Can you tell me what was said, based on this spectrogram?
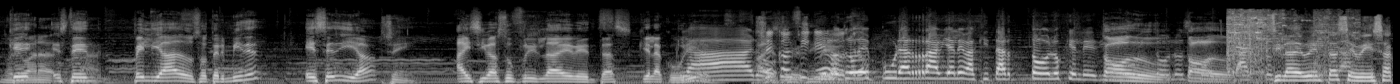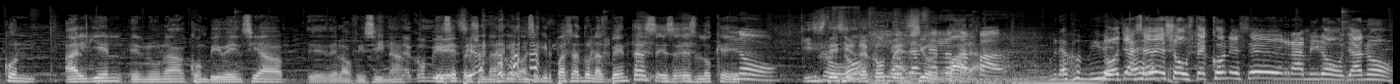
No que a- estén nada. peleados o terminen, ese día, Sí. Ahí sí va a sufrir la de ventas que la cubrió. Claro. Se consigue El otro de pura rabia le va a quitar todo lo que le dio. Todo, todos los todo. Si la de ventas se besa con alguien en una convivencia eh, de la oficina, ¿Una convivencia? ese personaje le va a seguir pasando las ventas, es, es lo que... No. Quisiste No. decir una convención. para. tapado. Una convivencia. No, ya se besó usted con ese Ramiro, ya no.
